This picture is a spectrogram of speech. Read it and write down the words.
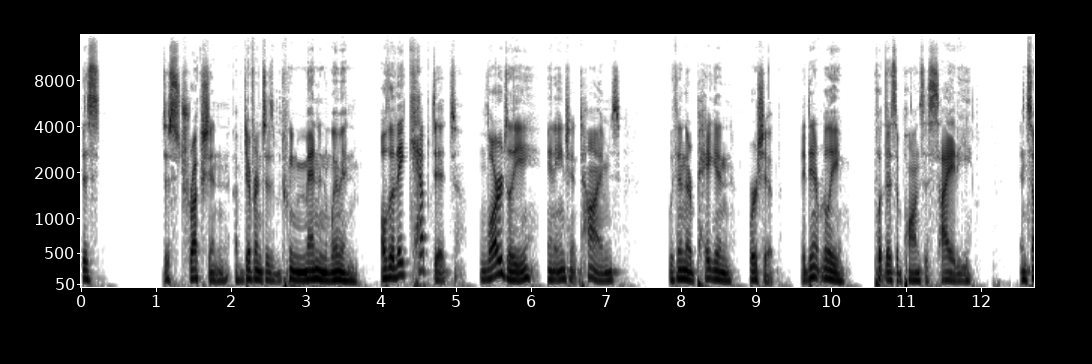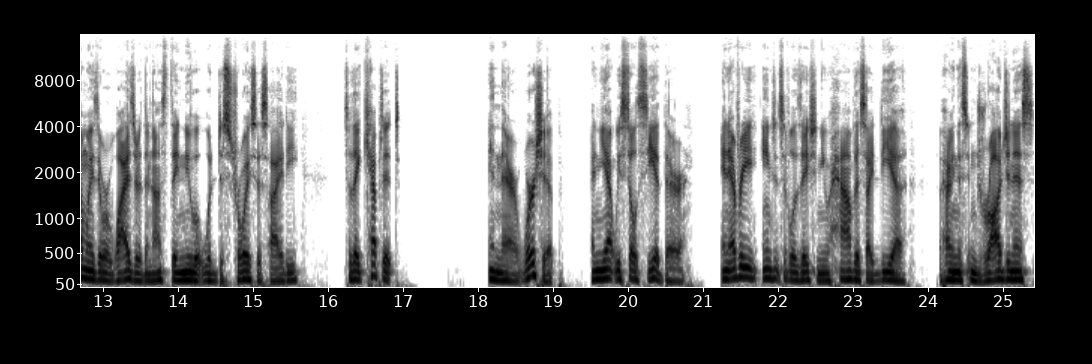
this destruction of differences between men and women, although they kept it largely in ancient times within their pagan worship. They didn't really put this upon society In some ways, they were wiser than us. They knew it would destroy society. So they kept it in their worship. And yet we still see it there. In every ancient civilization, you have this idea of having this androgynous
